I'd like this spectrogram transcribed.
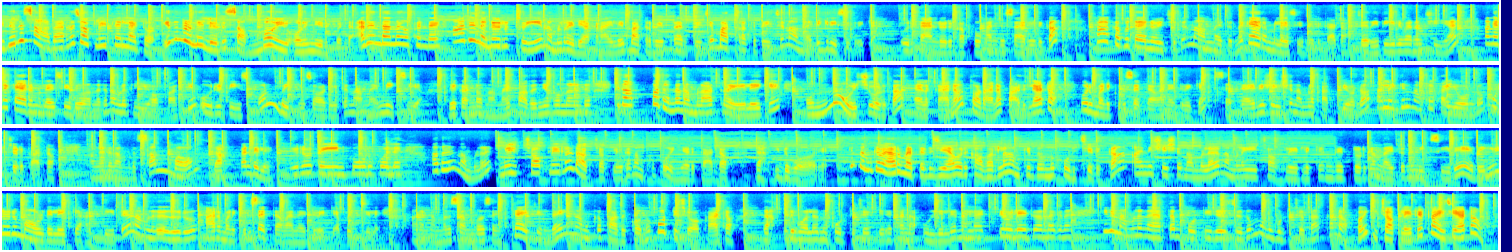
ഇതൊരു സാധാരണ ചോക്ലേറ്റ് അല്ല കേട്ടോ ഇതിന്റെ ഉള്ളിൽ ഒരു സംഭവം ഒളിഞ്ഞിരിപ്പുണ്ട്. അതെന്താണെന്ന് നോക്കണ്ടേ? ആദ്യം തന്നെ ഒരു ട്രേ നമ്മൾ റെഡിയാക്കണം അതിൽ ബട്ടർ പേപ്പർ ഇറക്കി വെച്ച് ബട്ടറൊക്കെ തേച്ച് നന്നായിട്ട് ഗ്രീസ് ചെയ്ത് വെക്കാം. ഒരു പാനിൽ ഒരു കപ്പ് പഞ്ചസാര എടുക്കാം. ആ കപ്പ് തേൻ ഒഴിച്ചിട്ട് നന്നായിട്ടൊന്ന് കാരമലൈസ് ചെയ്തെടുക്കാം കേട്ടോ. ചെറിയ തീയിൽ വേണം ചെയ്യാൻ. അങ്ങനെ കാരമലൈസ് ചെയ്ത് വന്നിട്ട് നമ്മൾ തീ ഓഫാക്കി ഒരു ടീസ്പൂൺ ബേക്കിംഗ് സോഡ ഇട്ട് നന്നായി മിക്സ് ചെയ്യാം ഇത് കണ്ടോ? നന്നായി പതഞ്ഞു പോകുന്നുണ്ട്. ഇത് അപ്പം തന്നെ നമ്മൾ ആ ട്രേയിലേക്ക് ഒന്ന് ഒഴിച്ചു കൊടുക്കാം. ഇളക്കാനോ തൊടാനോ പാടില്ല കേട്ടോ. ഒരു മണിക്കൂർ സെറ്റ് ആവാനായിട്ട് വെക്കാം. സെറ്റ് ആയതിനു ശേഷം നമ്മൾ കത്തി കൊണ്ടോ അല്ലെങ്കിൽ നമുക്ക് കൈ കൊണ്ടോ മുറിച്ചെടുക്കാം കേട്ടോ. അങ്ങനെ നമ്മുടെ സംഭവം ദാ കണ്ടില്ലേ? ഒരു തേൻ കൂട് പോലെ. അത് നമ്മൾ മിൽക്ക് ചോക്ലേറ്റിലോ ഡാർക്ക് ചോക്ലേറ്റ് നമുക്ക് പൊഴിഞ്ഞെടുക്കാം കേട്ടോ. ഇതുപോലെ. ഇത് നമുക്ക് വേറെ മെത്തേഡ് ചെയ്യാം. ഒരു കവറിൽ നമുക്ക് ഇതൊന്ന് പൊടിച്ചെടുക്കാം അതിനുശേഷം നമ്മൾ നമ്മൾ ഈ ചോക്ലേറ്റിലേക്ക് അങ്ങോട്ട് ഇട്ട് കൊടുക്കുക. നന്നായിട്ടൊന്ന് മിക്സ് ചെയ്ത് ഏതെങ്കിലും ഒരു മൗൾഡിലേക്ക് ആക്കിയിട്ട് നമ്മൾ ഇതൊരു അരമണിക്കൂർ സെറ്റ് ആവാനായിട്ട് വെക്കാം ഫ്രിഡ്ജിൽ അങ്ങനെ നമ്മുടെ സംഭവം സെറ്റ് ആയിട്ടുണ്ട്. ഇനി നമുക്ക് പതുക്കെ ഒന്ന് പൊട്ടിച്ച് നോക്കാം കേട്ടോ. ഇതുപോലെ ഒന്ന് പൊട്ടിച്ച് നോക്കിയിട്ട് കണ്ട? ഉള്ളിൽ നല്ല അടിപൊളിയായിട്ട് വന്നേക്കണേ. ഇനി നമ്മൾ നേരത്തെ പൊട്ടിച്ച് വെച്ചതും ഒന്ന് പൊട്ടിച്ച് നോക്കാം. കണ്ടോ? അപ്പോൾ ഈ ചോക്ലേറ്റ് ട്രൈ ചെയ്യാം കേട്ടോ.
